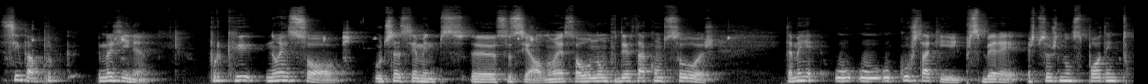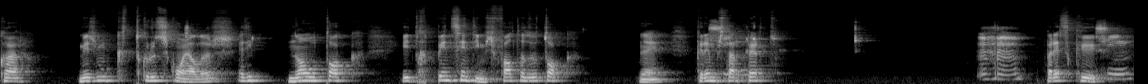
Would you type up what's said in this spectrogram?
Sim, pá, porque imagina, porque não é só o distanciamento eh, social, não é só o não poder estar com pessoas. Também o, o, o que custa aqui perceber é as pessoas não se podem tocar. Mesmo que te cruzes com elas, é tipo, não há o toque. E de repente sentimos falta do toque. Né? Queremos Sim. estar perto. Uhum, Parece que sim.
